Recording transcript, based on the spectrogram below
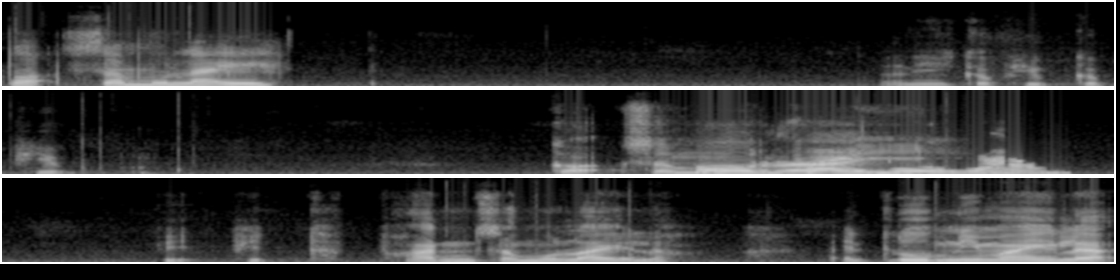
เกาะซามูไรอันนี้กระพริบกระพริบเกาะสโคมุมไร ไฟโบราณพิพิธภัณฑ์สมุไรเหรอไอ้รูปนี้มาอีกแล้ว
